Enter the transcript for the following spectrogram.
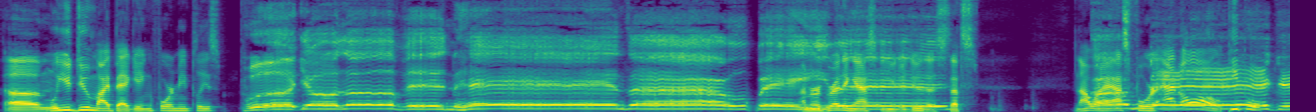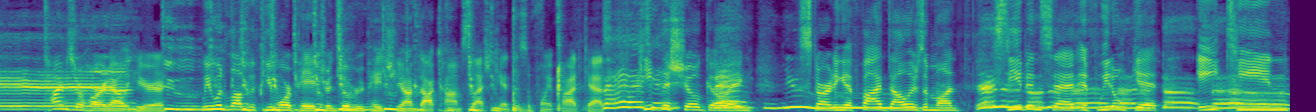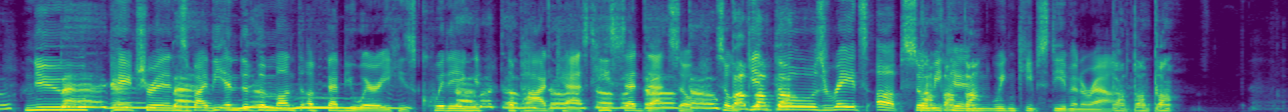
Um, Will you do my begging for me, please? put your loving hands out, baby? I'm regretting asking you to do this. That's not what I asked for at all. People, times are hard out here. We would love a few more patrons over at patreon.com slash can't disappoint podcast. Keep this show going, starting at $5 a month. Steven said if we don't get 18 new patrons by the end of the month of February, he's quitting the podcast. He said that. So so get those rates up so we can we can keep Steven around.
